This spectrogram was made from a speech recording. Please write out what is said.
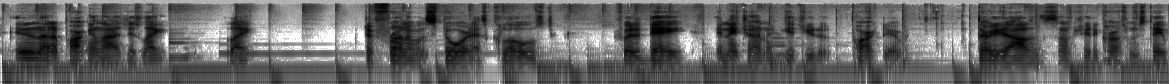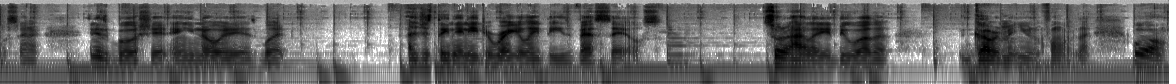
And it's not a parking lot, it's just like like the front of a store that's closed for the day, and they're trying to get you to park there thirty dollars or some shit across from the Staples Center. It is bullshit, and you know it is, but I just think they need to regulate these vest sales. Sort of how they do other government uniforms. Like, well,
